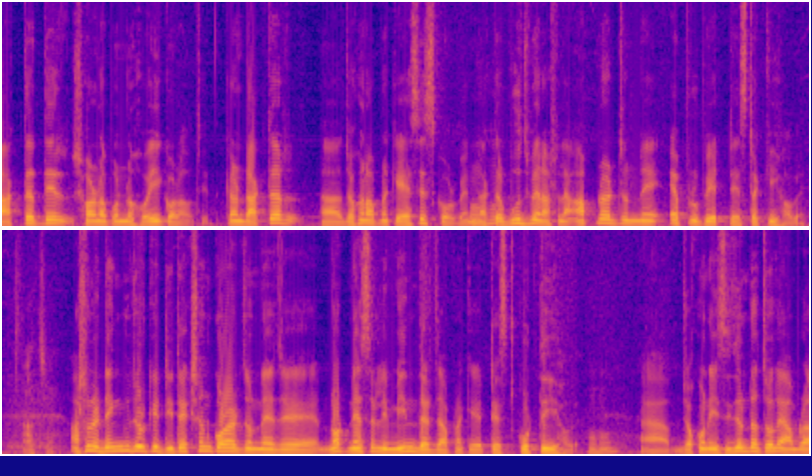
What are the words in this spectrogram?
ডাক্তারদের শরণাপন্ন হয়েই করা উচিত। কারণ ডাক্তার যখন আপনাকে অ্যাসেস করবেন ডাক্তার বুঝবেন আসলে আপনার জন্য অ্যাপ্রোপ্রিয়েট টেস্টটা কি হবে। আচ্ছা। আসলে ডেঙ্গু জ্বরকে ডিটেকশন করার জন্য যে নট নেসেসারিলি মিন দ্যাট যে আপনাকে টেস্ট করতেই হবে। যখন এই সিজনটা চলে আমরা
